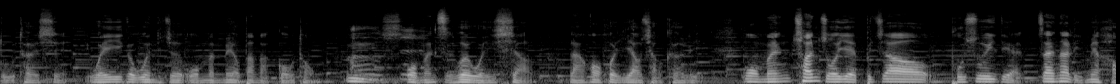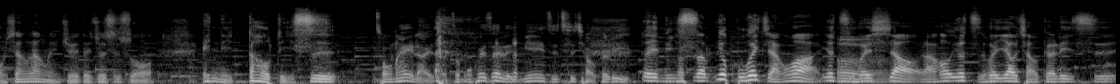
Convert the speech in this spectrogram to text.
独特性。唯一一个问题就是我们没有办法沟通，嗯，我们只会微笑，然后会要巧克力。我们穿着也比较朴素一点，在那里面好像让人觉得就是说，哎，你到底是。从哪里来的？怎么会在里面一直吃巧克力？对，你是又不会讲话，又只会笑，然后又只会要巧克力吃。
